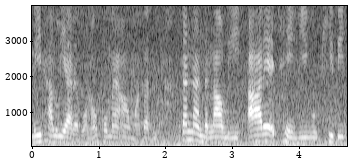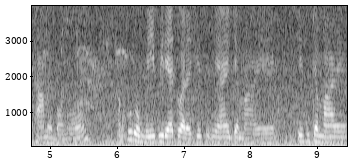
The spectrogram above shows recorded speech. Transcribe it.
မေးထားလို့ရတယ်ပေါ့နော် comment အောက်မှာစသည်တက်နန်တလောက်လေးအားတဲ့အချိန်လေးကိုဖြည့်ပေးထားမယ်ပေါ့နော်အခုလိုမေးပြီးတဲ့အတွက်လည်းကျေးဇူးအများကြီးတင်ပါတယ်ကျေးဇူးတင်ပါတယ်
